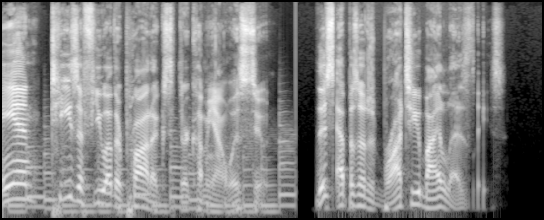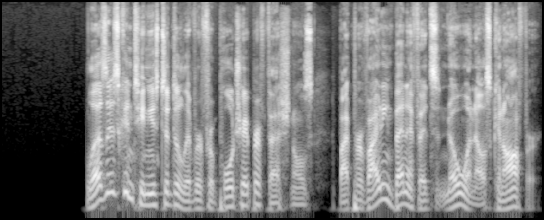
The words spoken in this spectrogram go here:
and tease a few other products that they're coming out with soon. This episode is brought to you by Leslie's. Leslie's continues to deliver for pool trade professionals by providing benefits no one else can offer.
